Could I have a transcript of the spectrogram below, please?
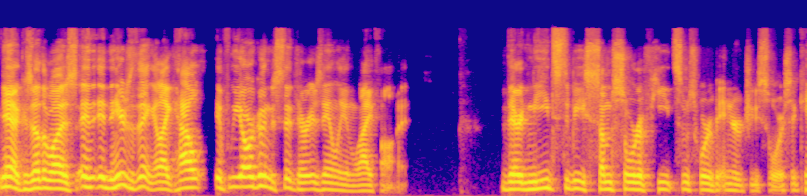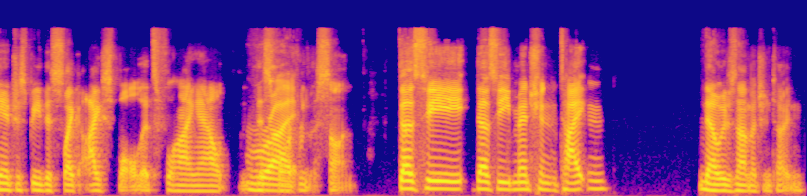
Yeah, because otherwise, and, and here's the thing: like, how if we are going to say there is alien life on it, there needs to be some sort of heat, some sort of energy source. It can't just be this like ice ball that's flying out this far from the sun. Does he does he mention Titan? No, he does not mention Titan.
